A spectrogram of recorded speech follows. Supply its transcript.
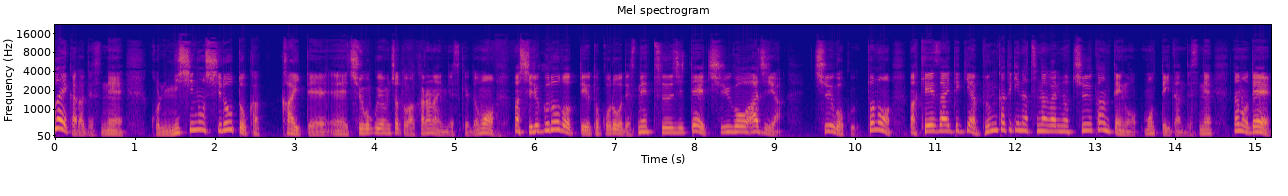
代からですね、これ西の城とか書いて、えー、中国読みちょっとわからないんですけども、まあ、シルクロードっていうところをですね、通じて中央アジア、中国との、まあ、経済的や文化的なつながりの中間点を持っていたんですね。なので、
